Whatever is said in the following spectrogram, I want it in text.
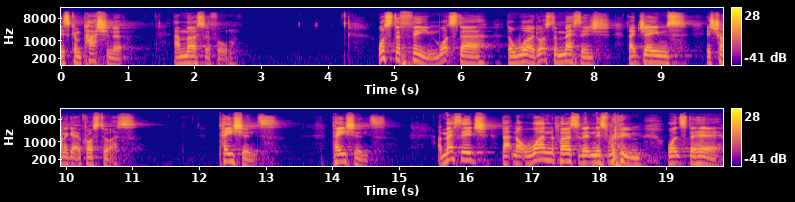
is compassionate and merciful. What's the theme? What's the, the word? What's the message that James is trying to get across to us? Patience. Patience. A message that not one person in this room wants to hear.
